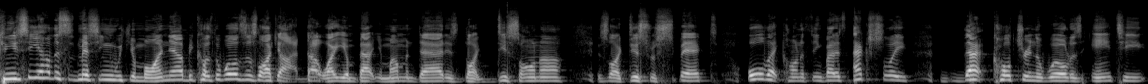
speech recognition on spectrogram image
Can you see how this is messing with your mind now? Because the world's just like, ah, oh, don't worry about your mum and dad. It's like dishonor, it's like disrespect, all that kind of thing. But it's actually that culture in the world is anti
